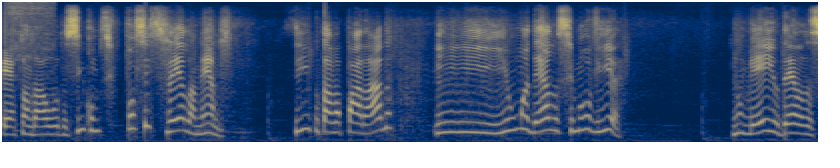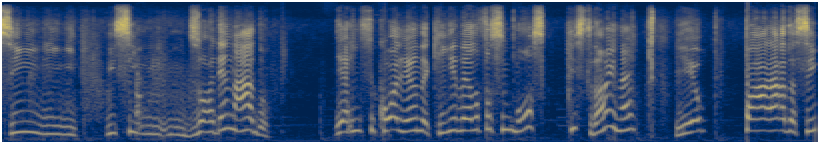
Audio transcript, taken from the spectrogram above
perto uma da outra, assim como se fosse estrela mesmo. Cinco estavam paradas e, e uma delas se movia. No meio delas, assim, e, e, assim, desordenado. E a gente ficou olhando aquilo e ela falou assim, moça, que estranho, né? E eu parado assim,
